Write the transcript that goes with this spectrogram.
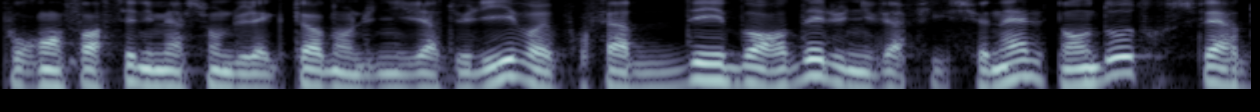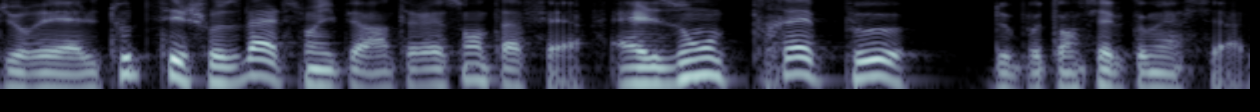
pour renforcer l'immersion du lecteur dans l'univers du livre et pour faire déborder l'univers fictionnel dans d'autres sphères du réel. Toutes ces choses-là, elles sont hyper intéressantes à faire. Elles ont très peu de potentiel commercial.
